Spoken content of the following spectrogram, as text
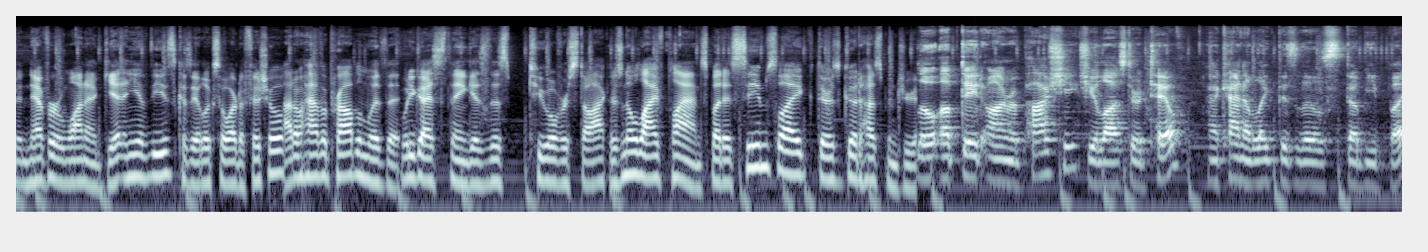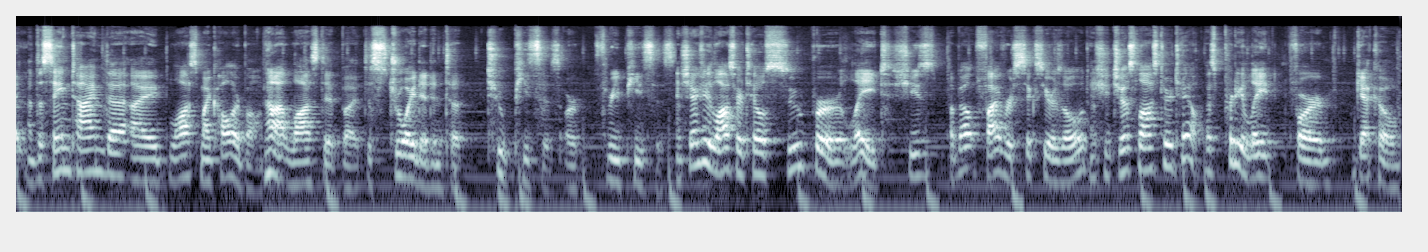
never want to get any of these because they look so artificial, I don't have a problem with it. What do you guys think? Is this too overstocked? There's no live plants, but it seems like there's good husbandry. Little update on Repashy. She lost her tail. I kind of like this little stubby butt. At the same time that I lost my collarbone. Not lost it, but destroyed it into two pieces or three pieces. And she actually lost her tail super late. She's about five or six years old and she just lost her tail. That's pretty late for gecko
